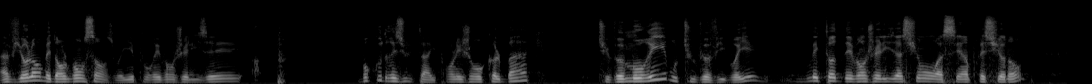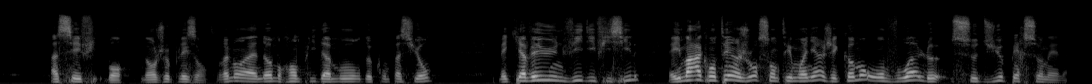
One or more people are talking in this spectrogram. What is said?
un, violent, mais dans le bon sens, vous voyez, pour évangéliser. Beaucoup de résultats. Il prend les gens au callback. Tu veux mourir ou tu veux vivre? Vous voyez, méthode d'évangélisation assez impressionnante. Assez bon, non, je plaisante. Vraiment un homme rempli d'amour, de compassion, mais qui avait eu une vie difficile. Et il m'a raconté un jour son témoignage et comment on voit ce Dieu personnel.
